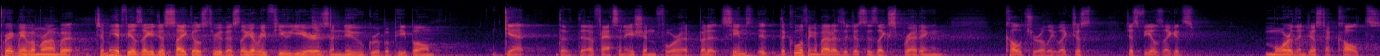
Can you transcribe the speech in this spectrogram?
correct me if I'm wrong, but to me it feels like it just cycles through this. Like every few years, a new group of people get the, the fascination for it. But it seems it, the cool thing about it is it just is like spreading culturally. Like just just feels like it's more than just a cult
